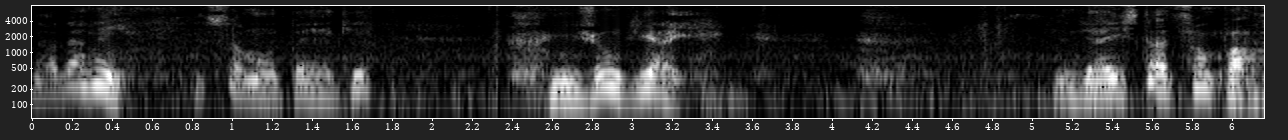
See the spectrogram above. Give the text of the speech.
Nada ruim. Essa montanha aqui, em Jundiaí. Jundiaí, estado de São Paulo.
